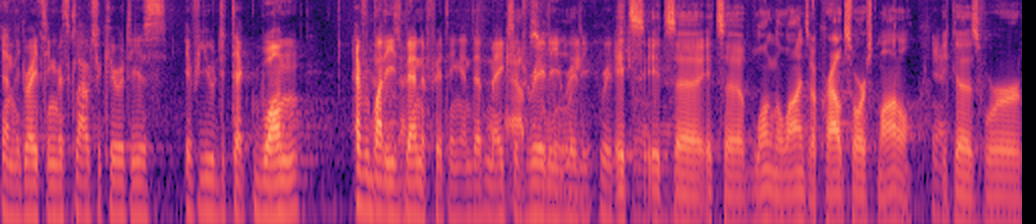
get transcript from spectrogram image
And the great thing with cloud security is if you detect one everybody's yeah, benefiting, and that makes Absolutely. it really, really, really. It's strong, it's yeah. a it's a, along the lines of a crowdsourced model yeah. because we're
